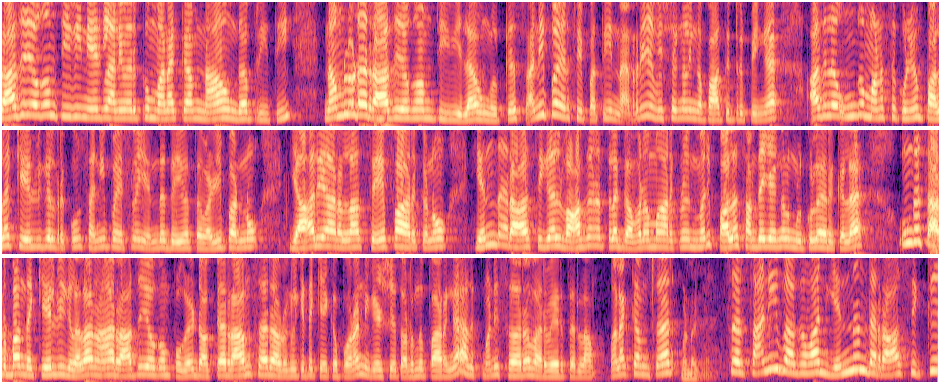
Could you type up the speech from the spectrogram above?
ராஜயோகம் டிவி நேர்கள் அனைவருக்கும் வணக்கம். நான் உங்க பிரீத்தி. நம்மளோட ராஜயோகம் டிவியில் உங்களுக்கு சனி பயிற்சி பற்றி நிறைய விஷயங்கள் நீங்கள் பார்த்துட்டு இருப்பீங்க. அதில் உங்கள் மனசுக்குள்ளேயும் பல கேள்விகள் இருக்கும். சனி பயிற்சியில் எந்த தெய்வத்தை வழிபடணும்? யார் யாரெல்லாம் சேஃபாக இருக்கணும்? எந்த ராசிகள் வாகனத்தில் கவனமாக இருக்கணும்? இந்த மாதிரி பல சந்தேகங்கள் உங்களுக்குள்ளே இருக்கல உங்கள் சார்பாக அந்த கேள்விகளெல்லாம் நான் ராஜயோகம் புகழ் டாக்டர் ராம் சார் அவர்கள்கிட்ட கேட்க போகிறேன் நிகழ்ச்சியை தொடர்ந்து பாருங்க. அதுக்கு முன்னாடி சாரை வரவேற்றுடலாம் வணக்கம் சார். வணக்கம். சார் சனி பகவான் எந்தெந்த ராசிக்கு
